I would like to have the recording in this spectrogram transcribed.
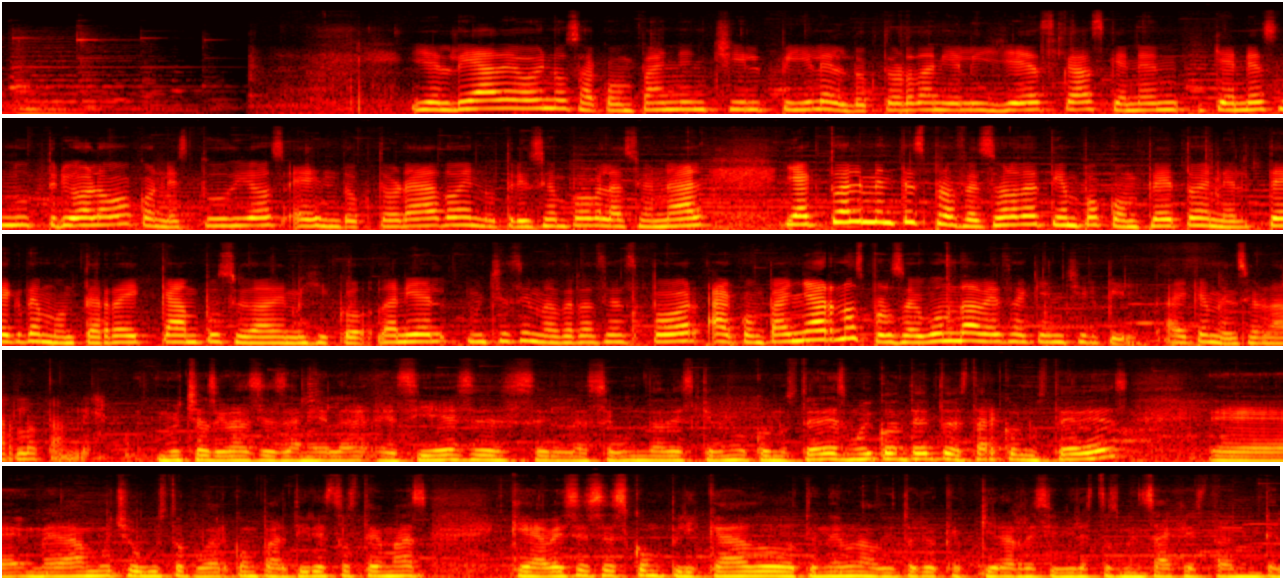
Y el día de hoy nos acompaña en Chilpil el doctor Daniel Illescas, quien, es nutriólogo con estudios en doctorado en nutrición poblacional y actualmente es profesor de tiempo completo en el TEC de Monterrey, Campus Ciudad de México. Daniel, muchísimas gracias por acompañarnos por segunda vez aquí en Chilpil. Hay que mencionarlo también. Muchas gracias, Daniela. Eh, sí, es, es la segunda vez que vengo con ustedes. Muy contento de estar con ustedes. Eh, me da mucho gusto poder compartir estos temas que a veces es complicado tener un auditorio que quiera recibir estos mensajes tan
